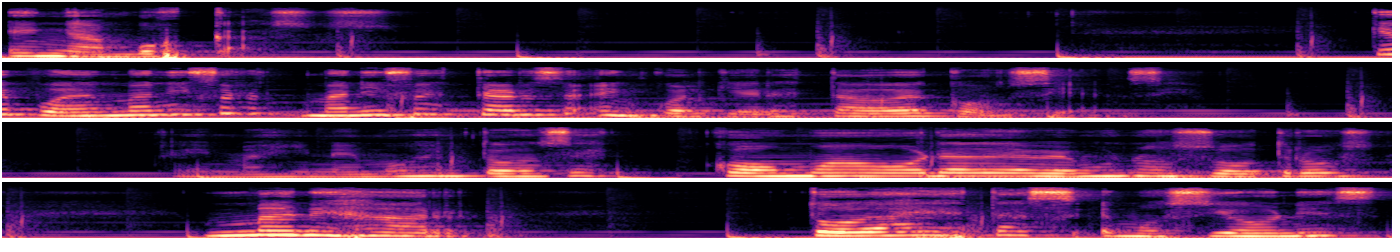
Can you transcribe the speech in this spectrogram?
en ambos casos que pueden manifestarse en cualquier estado de conciencia. Imaginemos entonces cómo ahora debemos nosotros manejar todas estas emociones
